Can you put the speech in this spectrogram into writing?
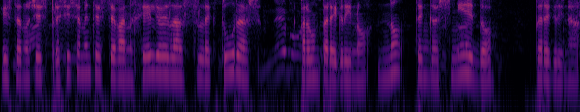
esta noche es precisamente este Evangelio y las lecturas para un peregrino. No tengas miedo peregrinar.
